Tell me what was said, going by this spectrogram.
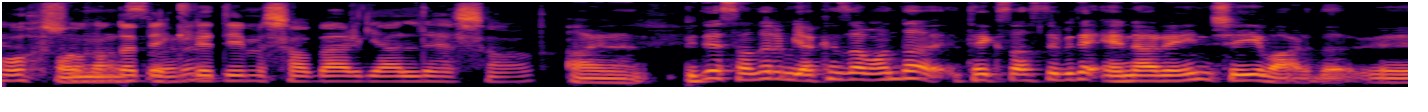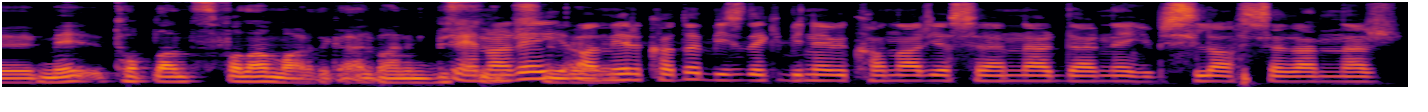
Oh sonunda sonra- beklediğimiz haber geldi hesabı. Aynen. Bir de sanırım yakın zamanda Texas'ta bir de NRA'in şeyi vardı. E, me- toplantısı falan vardı galiba. Hani bir sürü NRA Amerika'da bizdeki bir nevi Kanarya Sevenler Derneği gibi silah sevenler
